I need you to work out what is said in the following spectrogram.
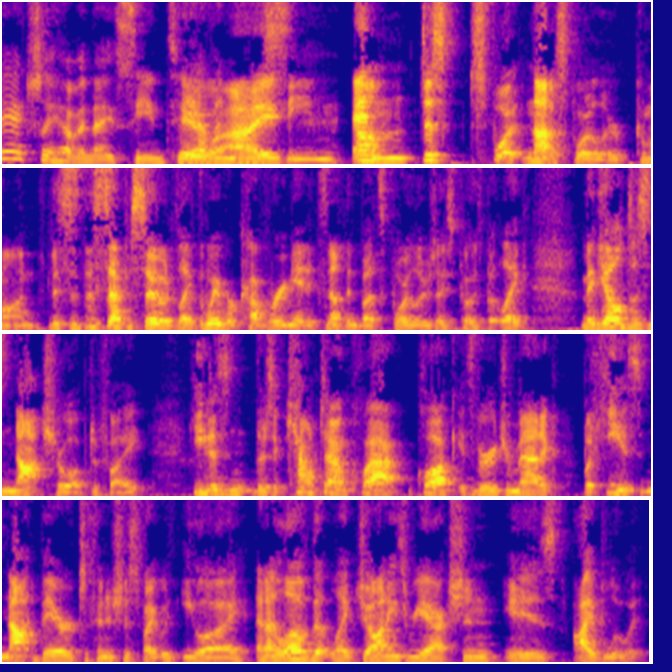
They actually have a nice scene too. they have a nice I scene. and- um just spoil not a spoiler, come on. This is this episode, like the way we're covering it, it's nothing but spoilers, I suppose. But like Miguel does not show up to fight. He doesn't. There's a countdown clock. It's very dramatic, but he is not there to finish his fight with Eli. And I love that like Johnny's reaction is, "I blew it."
